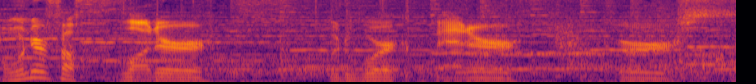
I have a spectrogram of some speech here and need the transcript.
I wonder if a flutter would work better first.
